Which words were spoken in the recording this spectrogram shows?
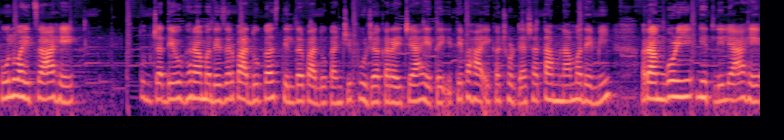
फूल व्हायचं आहे. तुमच्या देवघरामध्ये जर पादुका असतील तर पादुकांची पूजा करायची आहे. तर इथे पहा एका छोट्याशा तांबणामध्ये मी रांगोळी घेतलेली आहे.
